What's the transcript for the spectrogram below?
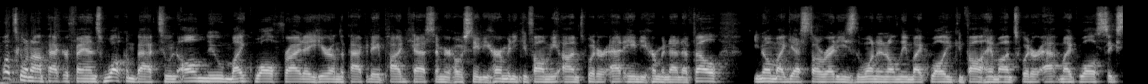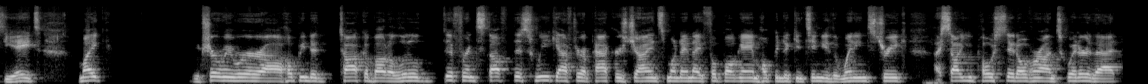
What's going on, Packer fans? Welcome back to an all new Mike Wahle Friday here on the Pack a Day podcast. I'm your host, Andy Herman. You can follow me on Twitter at Andy Herman NFL. You know my guest already. He's the one and only Mike Wahle. You can follow him on Twitter at Mike Wahle68. Mike, I'm sure we were uh, hoping to talk about a little different stuff this week after a Packers Giants Monday night football game, hoping to continue the winning streak. I saw you posted over on Twitter that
